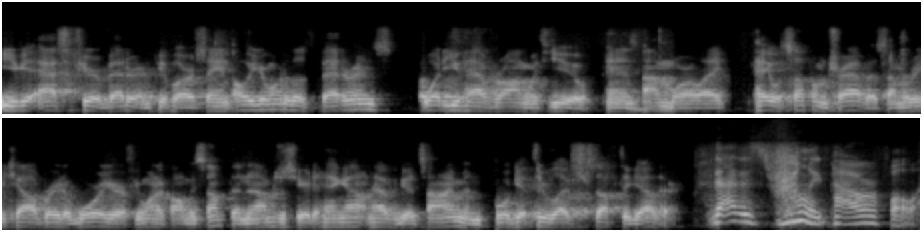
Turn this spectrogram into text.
you get asked if you're a veteran, people are saying, oh, you're one of those veterans. What do you have wrong with you? And I'm more like, hey, what's up? I'm Travis. I'm a recalibrated warrior, if you want to call me something. And I'm just here to hang out and have a good time, and we'll get through life stuff together. That is really powerful.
